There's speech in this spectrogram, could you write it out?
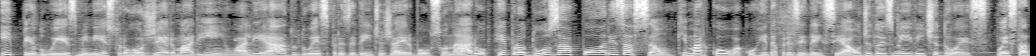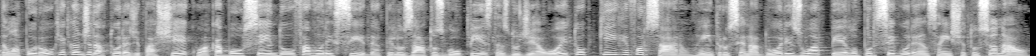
e pelo ex-ministro Rogério Marinho, aliado do ex-presidente Jair Bolsonaro, reproduz a polarização que marcou a corrida presidencial de 2022. O Estadão apurou que a candidatura de Pacheco acabou sendo favorecida pelos atos atos golpistas do dia 8 que reforçaram entre os senadores o apelo por segurança institucional.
